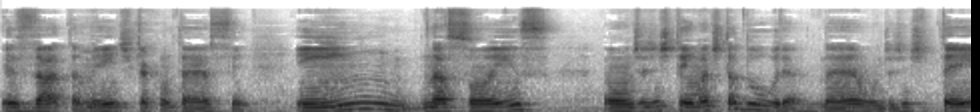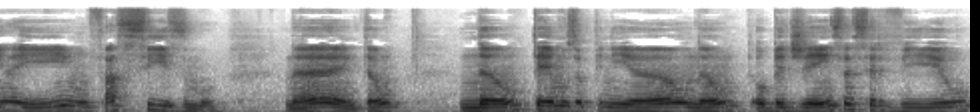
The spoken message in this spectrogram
exatamente o que acontece em nações onde a gente tem uma ditadura, né? Onde a gente tem aí um fascismo, né? Então, não temos opinião, não obediência servil,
